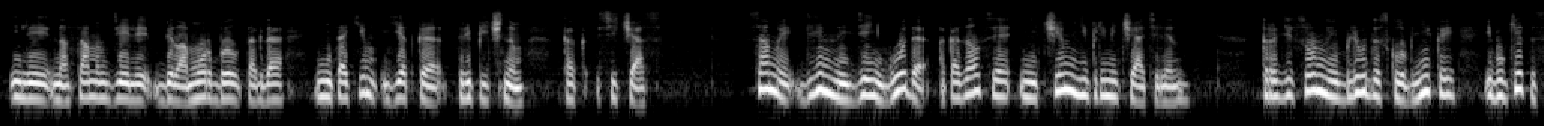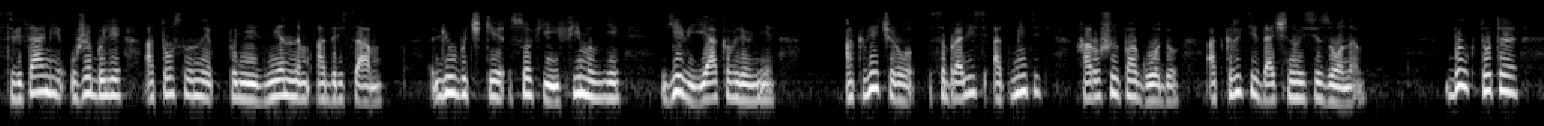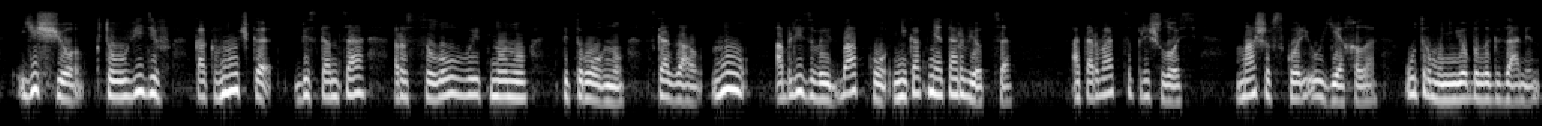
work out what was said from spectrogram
или на самом деле Беломор был тогда не таким едко-тряпичным, как сейчас. Самый длинный день года оказался ничем не примечателен. Традиционные блюда с клубникой и букеты с цветами уже были отосланы по неизменным адресам. Любочке, Софье Ефимовне, Еве Яковлевне – а к вечеру собрались отметить хорошую погоду, открытие дачного сезона. Был кто-то еще, кто, увидев, как внучка без конца расцеловывает Нону Петровну, сказал, ну, облизывает бабку, никак не оторвется. Оторваться пришлось. Маша вскоре уехала. Утром у нее был экзамен.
